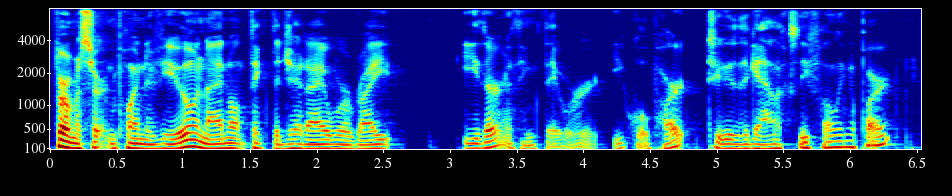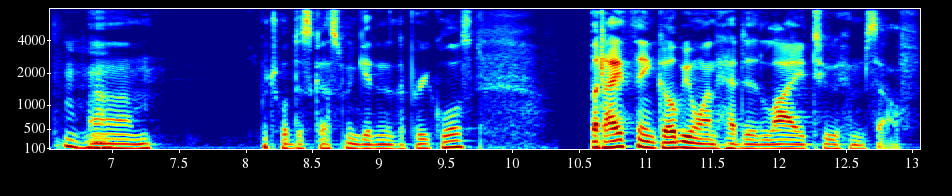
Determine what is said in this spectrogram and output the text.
from a certain point of view, and I don't think the Jedi were right either. I think they were equal part to the galaxy falling apart, Mhm. um, which we'll discuss when we get into the prequels. But I think Obi Wan had to lie to himself.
